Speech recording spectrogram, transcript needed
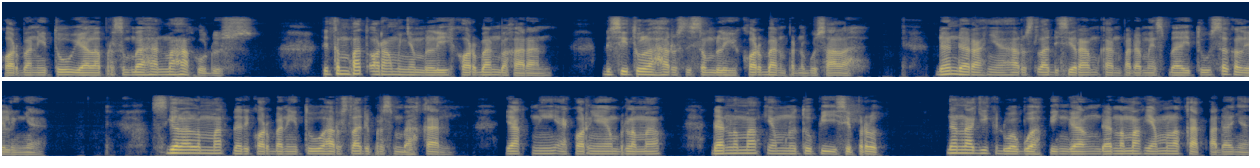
Korban itu ialah persembahan maha kudus. Di tempat orang menyembelih korban bakaran, di situlah harus disembelih korban penebus salah. Dan darahnya haruslah disiramkan pada mesbah itu sekelilingnya. Segala lemak dari korban itu haruslah dipersembahkan, yakni ekornya yang berlemak dan lemak yang menutupi isi perut dan lagi kedua buah pinggang dan lemak yang melekat padanya,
